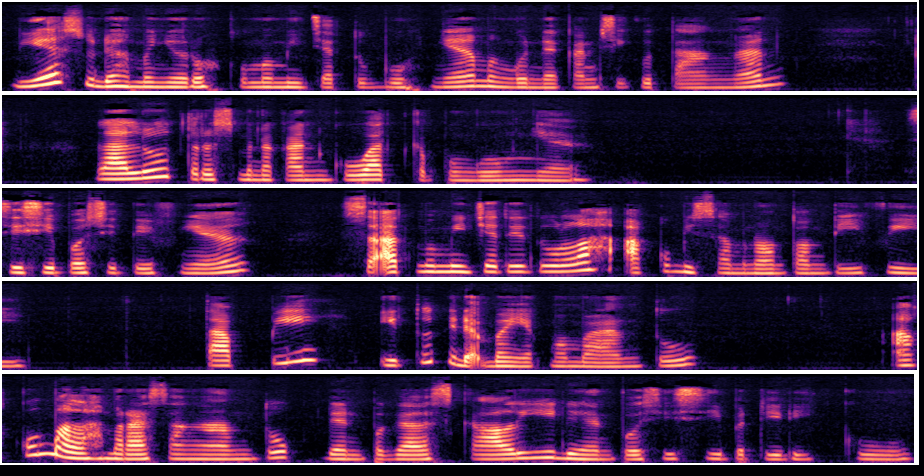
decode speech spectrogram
dia sudah menyuruhku memijat tubuhnya menggunakan siku tangan, lalu terus menekan kuat ke punggungnya. Sisi positifnya, saat memijat itulah aku bisa menonton TV. Tapi itu tidak banyak membantu Aku malah merasa ngantuk dan pegal sekali dengan posisi berdiriku.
